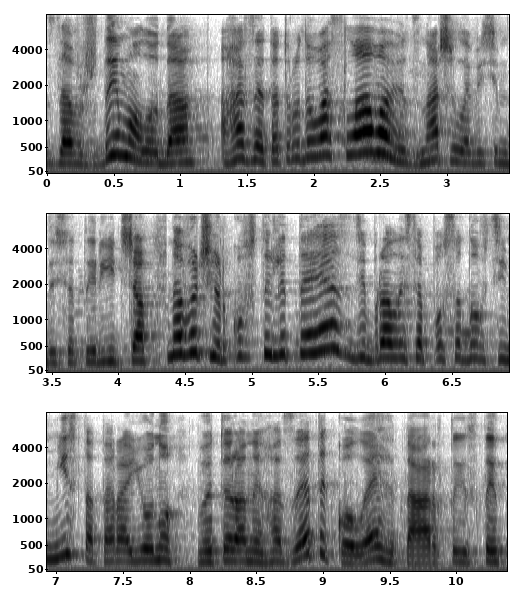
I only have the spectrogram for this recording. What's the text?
завжди молода. Газета Трудова слава відзначила 80-річчя. На вечірку в стилі ТС зібралися посадовці міста та району, ветерани газети, колеги та артисти.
